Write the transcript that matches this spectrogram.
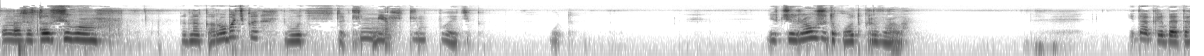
у нас осталась всего одна коробочка и вот с таким мягким платиком. Вот. Я вчера уже такое открывала. Итак, ребята,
